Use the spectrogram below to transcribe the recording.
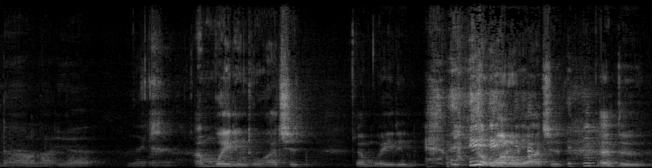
No, not yet. Like, uh, I'm waiting to watch it. I'm waiting. I want to watch it. I do.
